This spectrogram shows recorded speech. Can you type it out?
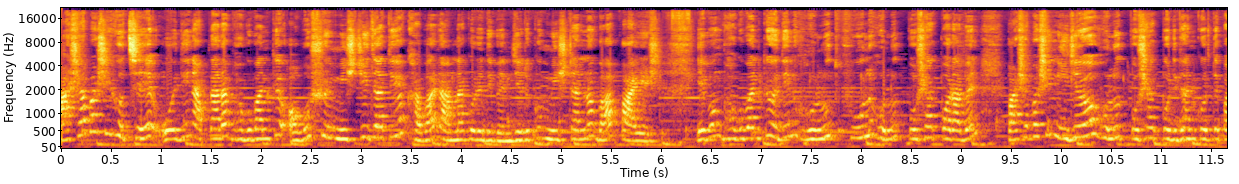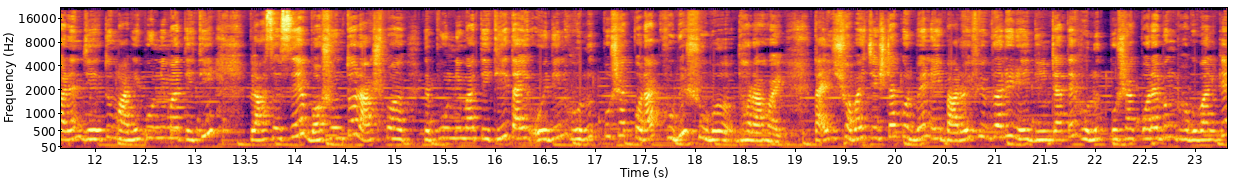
পাশাপাশি হচ্ছে ওই দিন আপনারা ভগবানকে অবশ্যই মিষ্টি জাতীয় খাবার রান্না করে দিবেন, যেরকম মিষ্টান্ন বা পায়েস। এবং ভগবানকে ওই দিন হলুদ ফুল, হলুদ পোশাক পরাবেন। পাশাপাশি নিজেও হলুদ পোশাক পরিধান করতে পারেন, যেহেতু মাঘী পূর্ণিমা তিথি প্লাস হচ্ছে বসন্ত রাস পূর্ণিমা তিথি, তাই ওই দিন হলুদ পোশাক পরা খুবই শুভ ধরা হয়। তাই সবাই চেষ্টা করবেন এই বারোই ফেব্রুয়ারির এই দিনটাতে হলুদ পোশাক পরা এবং ভগবানকে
